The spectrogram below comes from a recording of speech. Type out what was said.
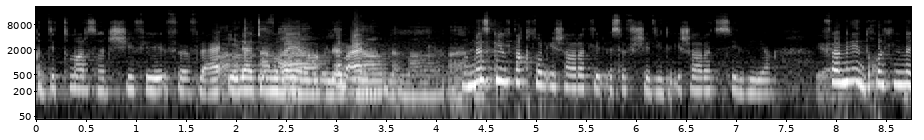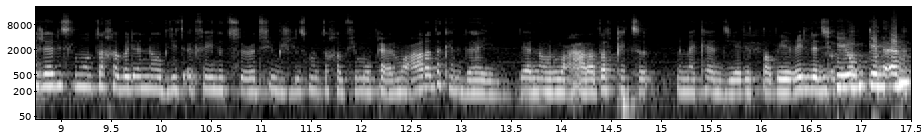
قد تمارس هذا الشيء في في العائلات وفي غيرها. طبعا. والناس كيلتقطوا الإشارات للأسف الشديد الإشارات السلبية. يعني. فمنين دخلت المجالس المنتخبة؟ لأنه بديت 2009 في مجلس منتخب في موقع المعارضة كان باين لأنه المعارضة لقيت المكان ديالي الطبيعي الذي يمكن أن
